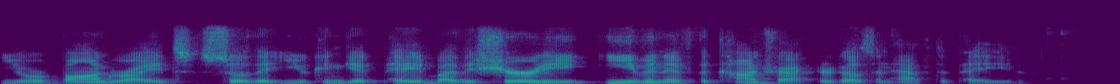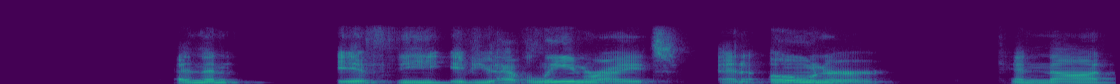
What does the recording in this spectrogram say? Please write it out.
your bond rights so that you can get paid by the surety, even if the contractor doesn't have to pay you. And then if the if you have lien rights, an owner cannot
